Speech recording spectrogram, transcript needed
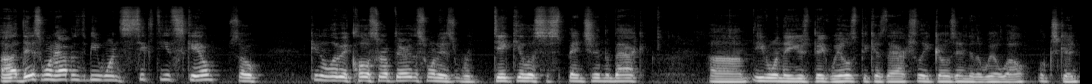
Uh, this one happens to be 160th scale, so getting a little bit closer up there. This one is ridiculous suspension in the back, um, even when they use big wheels because that actually goes into the wheel well. Looks good.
